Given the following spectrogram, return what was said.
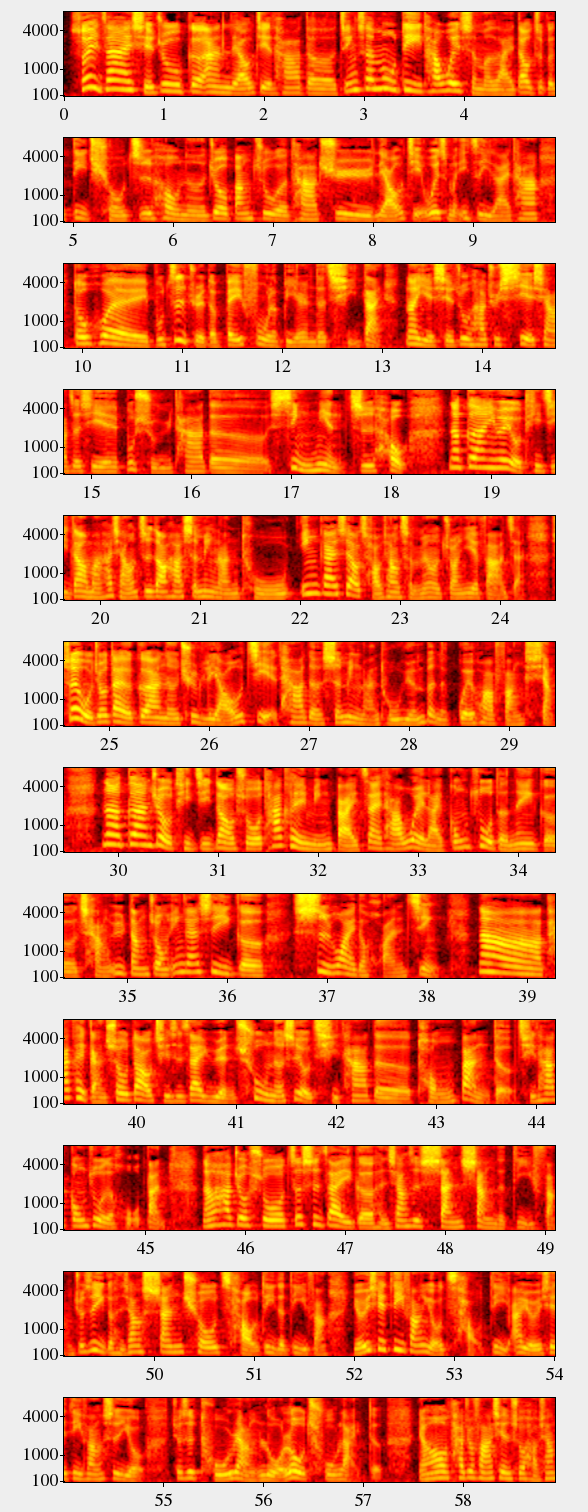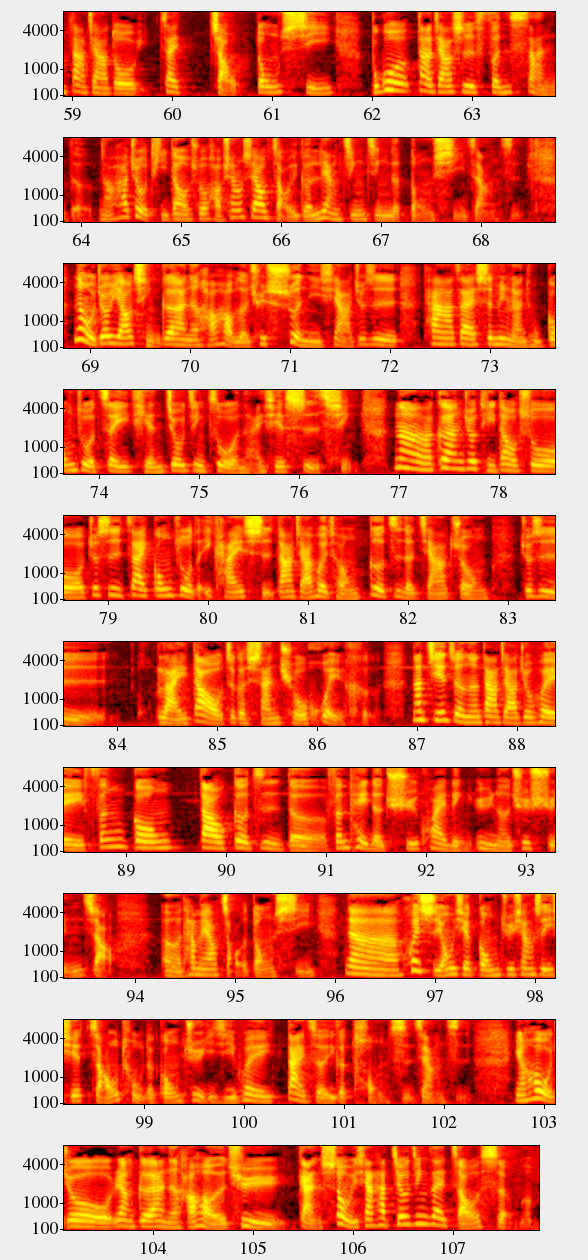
所以在协助个案了解他的今生目的，他为什么来到这个地球之后呢，就帮助了他去了解为什么一直以来他都会不自觉的背负了别人的期待。那也协助他去卸下这些不属于他的信念之后，那个案因为有提及到嘛，他想要知道他生命蓝图应该是要朝向什么样的专业发展，所以我就带着个案呢去了解他的生命蓝图原本的规划方向。那那个案就有提及到说，他可以明白，在他未来工作的那个场域当中，应该是一个室外的环境。那他可以感受到，其实，在远处呢是有其他的同伴的，其他工作的伙伴。然后他就说，这是在一个很像是山上的地方，就是一个很像山丘草地的地方。有一些地方有草地啊，有一些地方是有就是土壤裸露出来的。然后他就发现说，好像大家都。在找东西，不过大家是分散的。然后他就有提到说，好像是要找一个亮晶晶的东西这样子。那我就邀请个案呢，好好的去顺一下，就是他在生命蓝图工作这一天究竟做了哪一些事情。那个案就提到说，就是在工作的一开始，大家会从各自的家中，就是来到这个山丘汇合。那接着呢，大家就会分工。到各自的分配的区块领域呢，去寻找呃他们要找的东西。那会使用一些工具，像是一些凿土的工具，以及会带着一个桶子这样子。然后我就让个案呢，好好的去感受一下他究竟在找什么。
